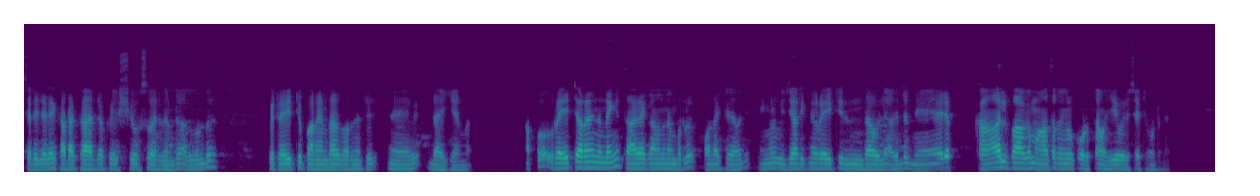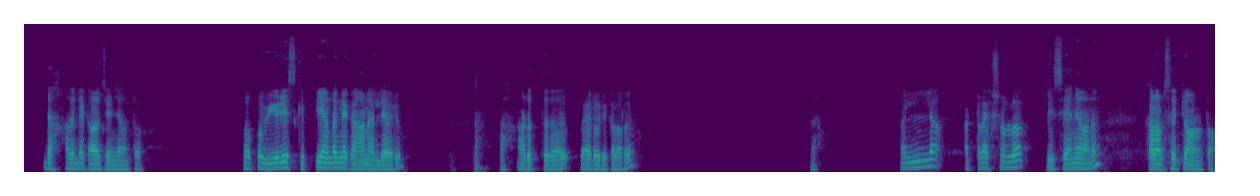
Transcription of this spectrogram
ചെറിയ ചെറിയ കടക്കാരിലൊക്കെ ഇഷ്യൂസ് വരുന്നുണ്ട്. അതുകൊണ്ട് റേറ്റ് പറയേണ്ടത് പറഞ്ഞിട്ട് ഇതാക്കിയാണ്. അപ്പോൾ റേറ്റ് അറിയുന്നുണ്ടെങ്കിൽ താഴെ കാണുന്ന നമ്പറിൽ കോൺടാക്ട് ചെയ്താൽ മതി. നിങ്ങൾ വിചാരിക്കുന്ന റേറ്റ് ഇത് ഉണ്ടാവില്ല അതിന്റെ നേരെ കാൽ ഭാഗം മാത്രം നിങ്ങൾ കൊടുത്താൽ മതി ഈ ഒരു സെറ്റ് ഇതാ അതിന്റെ കളർ ചേഞ്ച് ആണ് കേട്ടോ അപ്പോൾ അപ്പോൾ വീഡിയോ സ്കിപ്പ് ചെയ്യാണ്ട് തന്നെ കാണാം എല്ലാവരും. അടുത്തത് വേറെ ഒരു കളറ് നല്ല അട്രാക്ഷനുള്ള ഡിസൈനാണ് കളർ സെറ്റും ആണ് കേട്ടോ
